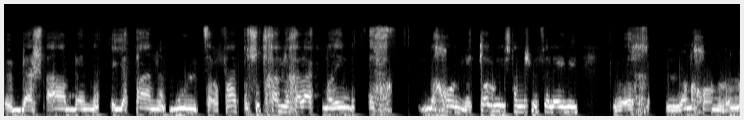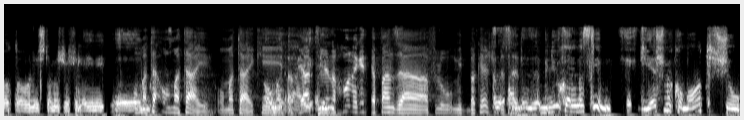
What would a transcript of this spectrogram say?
בהשוואה בין יפן מול צרפת, פשוט חד וחלק מראים איך נכון וטוב להשתמש בפלאיני, ואיך לא נכון ולא טוב להשתמש בפלאיני. או מתי, או מתי, כי אביעד תהיה נכון נגד יפן זה אפילו מתבקש, בסדר. זה בדיוק אני מסכים. יש מקומות שהוא,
